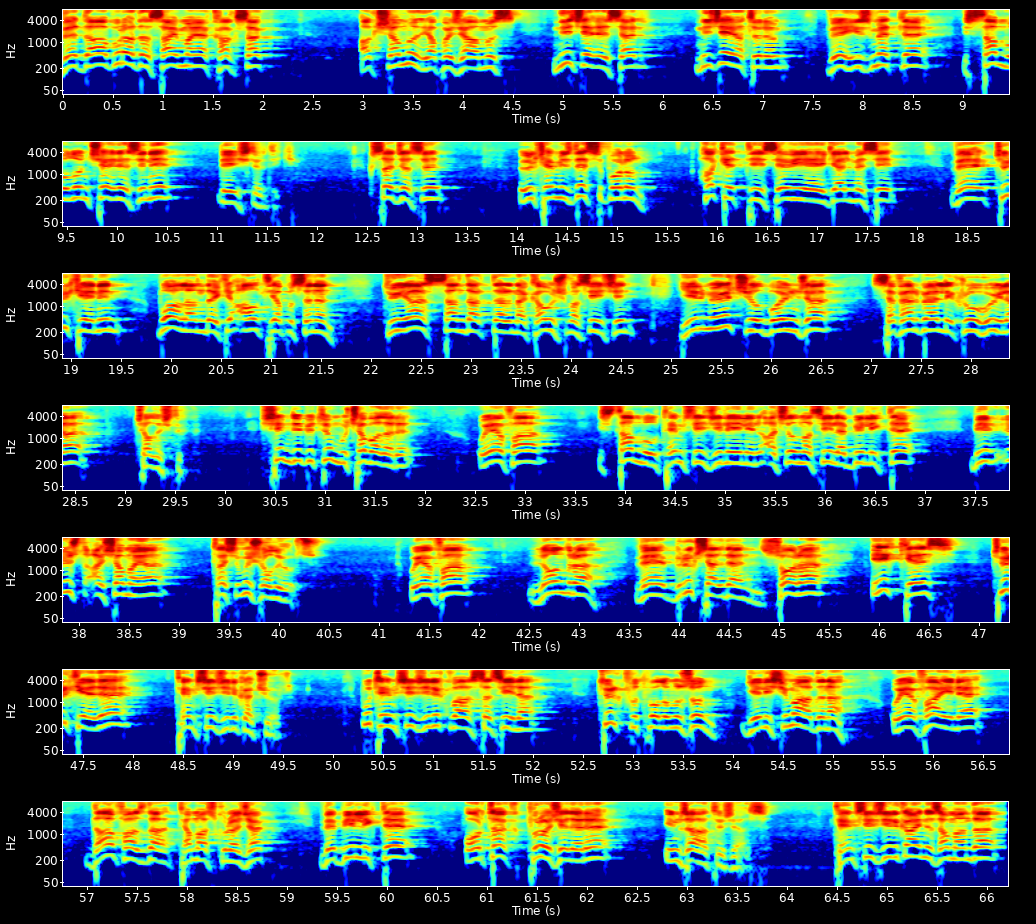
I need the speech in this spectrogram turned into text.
ve daha burada saymaya kalksak akşamı yapacağımız nice eser, nice yatırım ve hizmetle İstanbul'un çehresini değiştirdik. Kısacası ülkemizde sporun hak ettiği seviyeye gelmesi ve Türkiye'nin bu alandaki altyapısının dünya standartlarına kavuşması için 23 yıl boyunca seferberlik ruhuyla çalıştık. Şimdi bütün bu çabaları UEFA İstanbul temsilciliğinin açılmasıyla birlikte bir üst aşamaya taşımış oluyoruz. UEFA Londra ve Brüksel'den sonra ilk kez Türkiye'de temsilcilik açıyor. Bu temsilcilik vasıtasıyla Türk futbolumuzun gelişimi adına UEFA ile daha fazla temas kuracak ve birlikte ortak projelere imza atacağız. Temsilcilik aynı zamanda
